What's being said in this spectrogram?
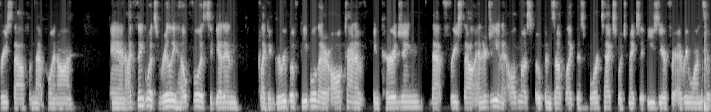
freestyle from that point on. And I think what's really helpful is to get in like a group of people that are all kind of encouraging that freestyle energy and it almost opens up like this vortex which makes it easier for everyone to,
